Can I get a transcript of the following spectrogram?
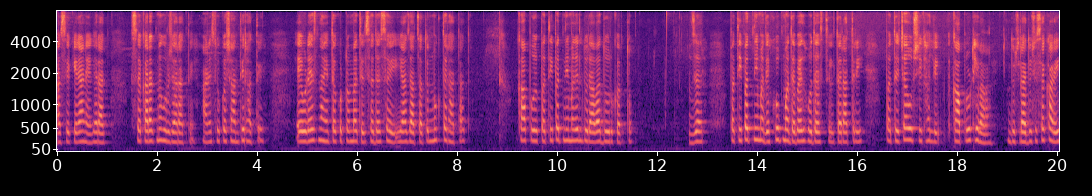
असे केल्याने घरात सकारात्मक ऊर्जा राहते आणि सुखशांती राहते. एवढेच नाही तर कुटुंबातील सदस्यही या जाचातून मुक्त राहतात. कापूर पती पत्नीमधील दुरावा दूर करतो. जर पती पत्नीमध्ये खूप मतभेद होत असतील तर रात्री पतीच्या उशीखाली कापूर ठेवावा. दुसऱ्या दिवशी सकाळी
